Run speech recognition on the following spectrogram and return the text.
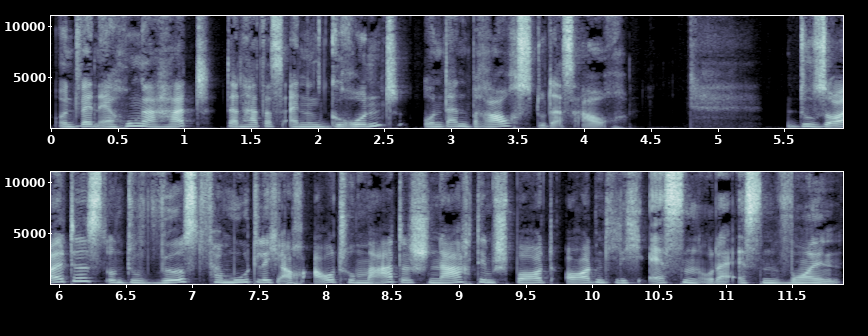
Und wenn er Hunger hat, dann hat das einen Grund und dann brauchst du das auch du solltest und du wirst vermutlich auch automatisch nach dem Sport ordentlich essen oder essen wollen.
